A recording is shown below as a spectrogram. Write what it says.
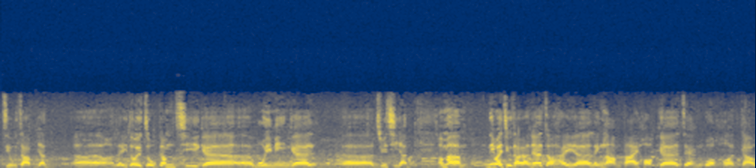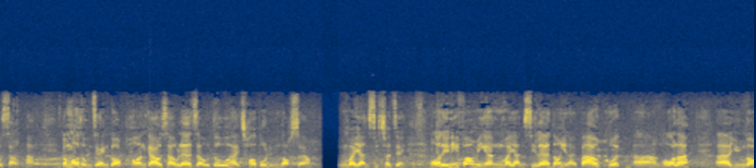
誒召集人誒嚟到去做今次嘅誒會面嘅誒主持人。咁啊，呢位召集人呢，就係誒嶺南大學嘅鄭國漢教授嚇。咁我同鄭國漢教授咧就都係初步聯絡上五位人士出席。我哋呢方面嘅五位人士咧，當然係包括啊我啦、誒袁國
